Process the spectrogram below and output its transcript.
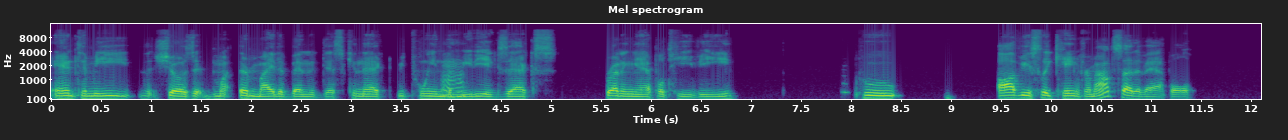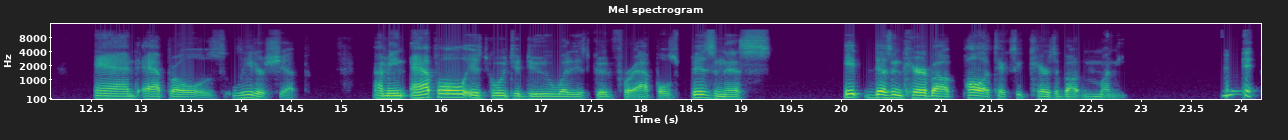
And to me, that shows that mu- there might have been a disconnect between the Mhm. media execs running Apple TV, who obviously came from outside of Apple, and Apple's leadership. I mean, Apple is going to do what is good for Apple's business. It doesn't care about politics, it cares about money. It-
